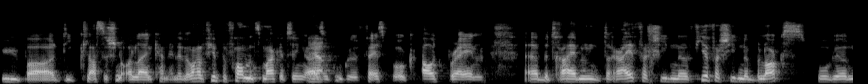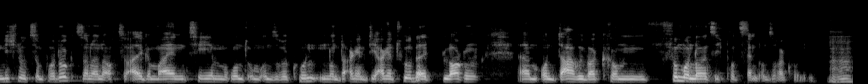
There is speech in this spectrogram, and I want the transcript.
über die klassischen Online-Kanäle. Wir machen viel Performance-Marketing, Ja. also Google, Facebook, Outbrain, äh, betreiben drei verschiedene, vier verschiedene Blogs, wo wir nicht nur zum Produkt, sondern auch zu allgemeinen Themen rund um unsere Kunden und die Agenturwelt bloggen. Ähm, und darüber kommen 95 Prozent unserer Kunden. Mhm.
